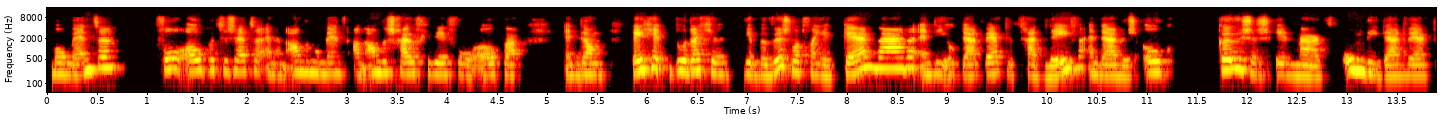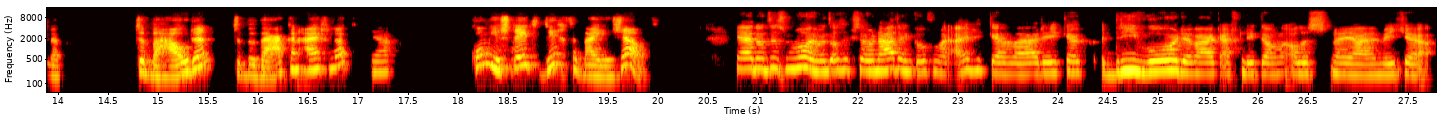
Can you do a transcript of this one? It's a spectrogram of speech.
momenten vol open te zetten. En een ander moment een ander schuifje weer vol open. En dan, weet je, doordat je je bewust wordt van je kernwaarden en die ook daadwerkelijk gaat leven. En daar dus ook keuzes in maakt om die daadwerkelijk te behouden, te bewaken eigenlijk. Ja. Kom je steeds dichter bij jezelf. Ja, dat is mooi, want als ik zo nadenk over mijn eigen kernwaarden, ik heb drie woorden waar ik eigenlijk dan alles, nou ja, een beetje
